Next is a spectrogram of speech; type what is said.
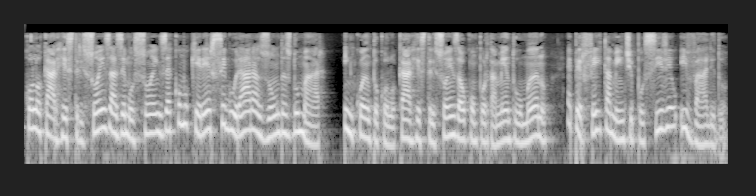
Colocar restrições às emoções é como querer segurar as ondas do mar, enquanto colocar restrições ao comportamento humano é perfeitamente possível e válido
